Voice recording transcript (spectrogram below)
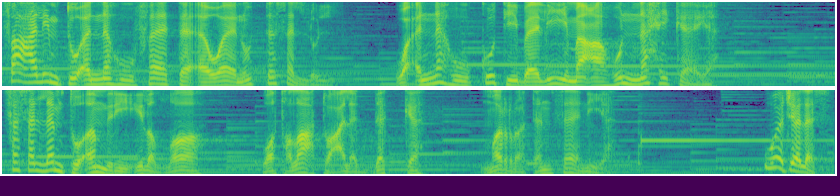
فعلمت أنه فات أوان التسلل وأنه كتب لي معهن حكاية. فسلمت أمري إلى الله وطلعت على الدكة مرة ثانية. وجلست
